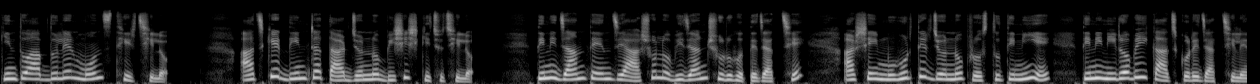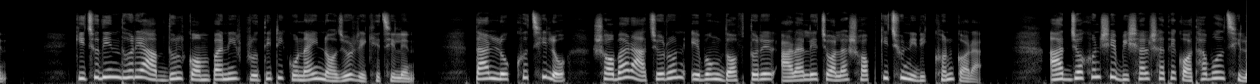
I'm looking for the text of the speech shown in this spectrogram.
কিন্তু আব্দুলের মন স্থির ছিল। আজকের দিনটা তার জন্য বিশেষ কিছু ছিল। তিনি জানতেন যে আসল অভিযান শুরু হতে যাচ্ছে, আর সেই মুহূর্তের জন্য প্রস্তুতি নিয়ে তিনি নীরবেই কাজ করে যাচ্ছিলেন। কিছুদিন ধরে আব্দুল কোম্পানির প্রতিটি কোনায় নজর রেখেছিলেন। তার লক্ষ্য ছিল সবার আচরণ এবং দফতরের আড়ালে চলা সবকিছু নিরীক্ষণ করা। আজ যখন সে বিশাল সাথে কথা বলছিল,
